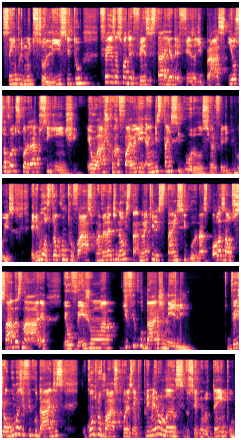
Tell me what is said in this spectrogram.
sempre muito solícito. Fez a sua defesa, está aí a defesa de Praz, e eu só vou discordar do seguinte: eu acho que o Rafael ele ainda está inseguro, o senhor Felipe Ruiz. Ele mostrou contra o Vasco, na verdade, não está, não é que ele está inseguro, nas bolas alçadas na área, eu vejo uma dificuldade nele vejo algumas dificuldades. Contra o Vasco, por exemplo, primeiro lance do segundo tempo,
